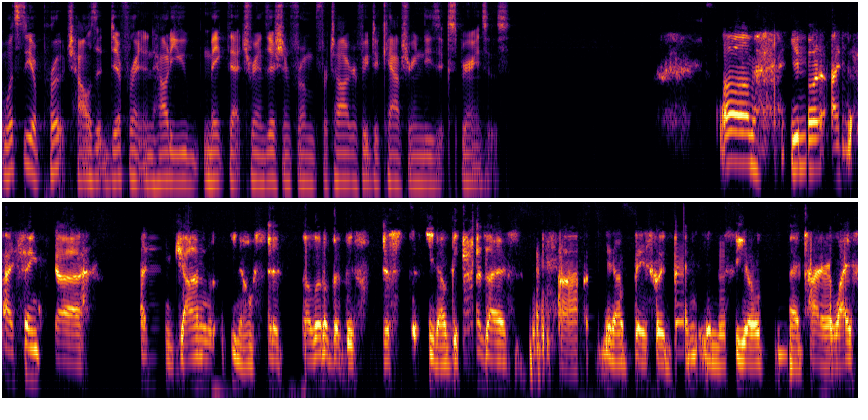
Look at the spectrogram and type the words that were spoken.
what's the approach? How is it different, and how do you make that transition from photography to capturing these experiences? Um, you know, I I think uh, I think John, you know, said it a little bit before, just you know, because I've uh, you know basically been in the field my entire life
